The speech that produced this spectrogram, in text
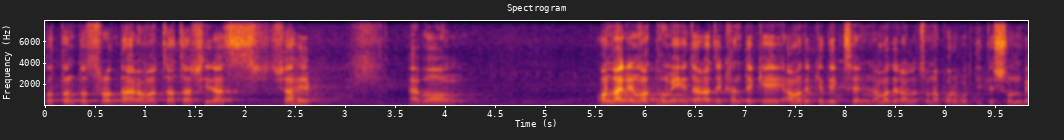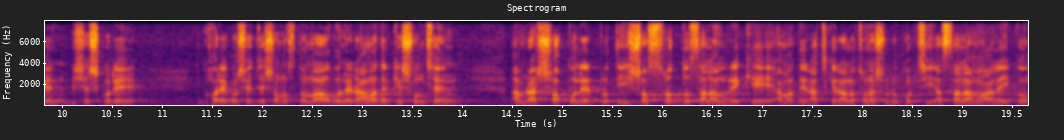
অত্যন্ত শ্রদ্ধার আমার চাচা সিরাজ সাহেব এবং অনলাইনের মাধ্যমে যারা যেখান থেকে আমাদেরকে দেখছেন, আমাদের আলোচনা পরবর্তীতে শুনবেন। বিশেষ করে ঘরে বসে যে সমস্ত মা বোনেরা আমাদেরকে শুনছেন, আমরা সকলের প্রতি সশ্রদ্ধ সালাম রেখে আমাদের আজকের আলোচনা শুরু করছি। আসসালামু আলাইকুম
